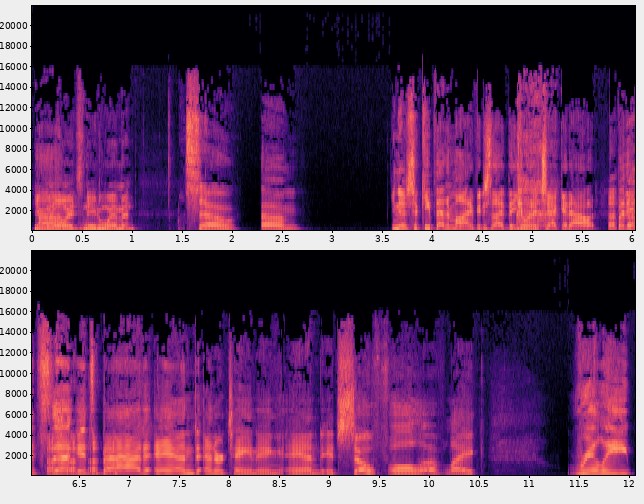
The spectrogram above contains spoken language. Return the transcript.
Humanoids need women. So um, you know, so keep that in mind if you decide that you want to check it out. But it's uh, it's bad and entertaining, and it's so full of like really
